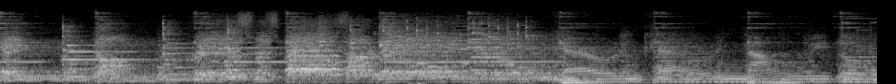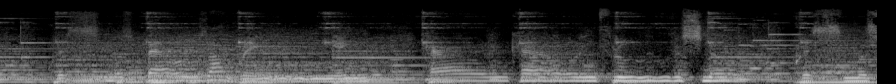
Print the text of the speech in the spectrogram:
ding dong, Christmas bells are ringing. Caroling, caroling, now we go. Christmas bells are ringing. Caroling, caroling through the snow. Christmas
